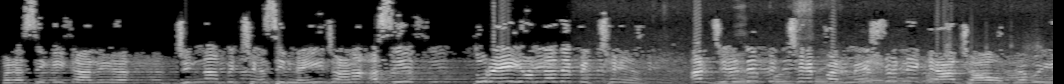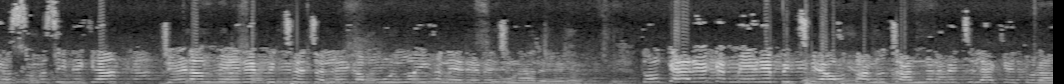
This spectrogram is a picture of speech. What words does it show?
ਪਰ ਅਸੀਂ ਕੀ ਕਰ ਰਹੇ ਹਾਂ? ਜਿੰਨਾ ਪਿੱਛੇ ਅਸੀਂ ਨਹੀਂ ਜਾਣਾ, ਅਸੀਂ ਤੁਰੇ ਹੀ ਉਹਨਾਂ ਦੇ ਪਿੱਛੇ ਆ ਔਰ ਜਿਹਦੇ ਬਿਲਕੁਲ ਪਿੱਛੇ ਸਹੀ ਪਰਮੇਸ਼ਵਰ ਕਹਿ ਨੇ ਰਹੇ ਕਿਹਾ ਜਾਓ ਪ੍ਰਭੂ ਯਿਸੂ ਮਸੀਹ ਨੇ ਕਿਹਾ ਜਿਹੜਾ ਮੇਰੇ ਪਿੱਛੇ ਚੱਲੇਗਾ ਮੂਲੋਂ ਹੀ ਹਨੇਰੇ ਵਿੱਚ ਨਾ ਰਹੇਗਾ ਤਾਂ ਉਹ ਕਹਿ ਰਿਹਾ ਕਿ ਮੇਰੇ ਪਿੱਛੇ ਆਓ ਤੁਹਾਨੂੰ ਚਾਨਣ ਵਿੱਚ ਲੈ ਕੇ ਤੁਰਾਂ।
